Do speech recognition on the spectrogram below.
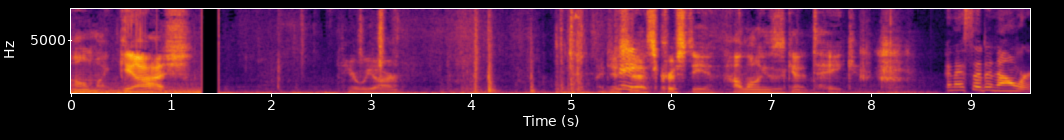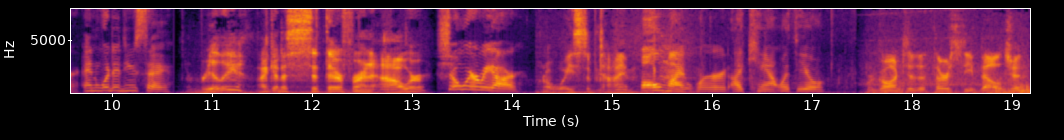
Oh my gosh. Here we are. I just Okay. asked Christy, how long is this going to take? And I said an hour. And what did you say? Really? I gotta sit there for an hour? Show where we are. What a waste of time. Oh my word, I can't with you. We're going to the Thirsty Belgian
